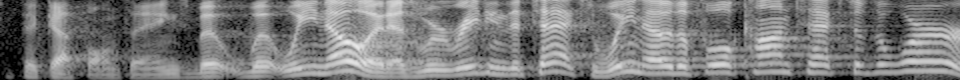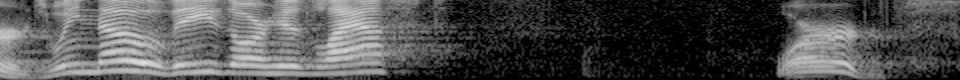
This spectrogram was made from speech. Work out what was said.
to pick up on things. But, but we know it as we're reading the text. We know the full context of the words. We know these are his last words.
